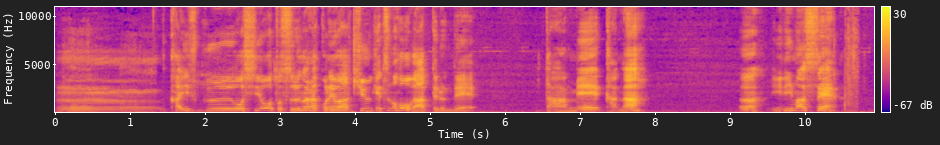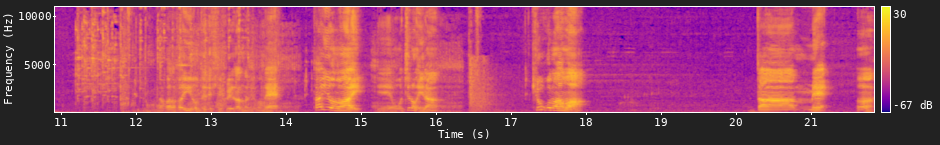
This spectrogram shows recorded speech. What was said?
うーん。回復をしようとするならこれは吸血の方が合ってるんでダメかな。うん。いりません。なかなかいいの出てきてくれたんだけどね。太陽の愛、えー、もちろんいらん。強固のアマ。ダメ。うん。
